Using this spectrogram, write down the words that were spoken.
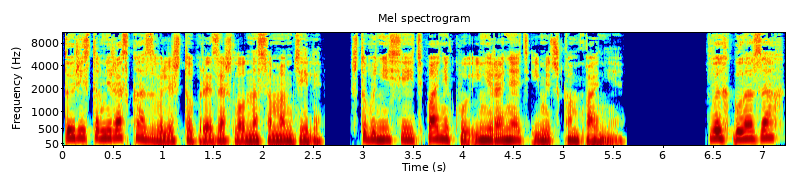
Туристам не рассказывали, что произошло на самом деле, чтобы не сеять панику и не ронять имидж компании. В их глазах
